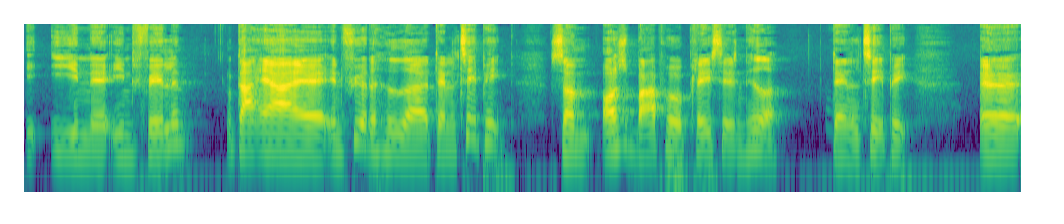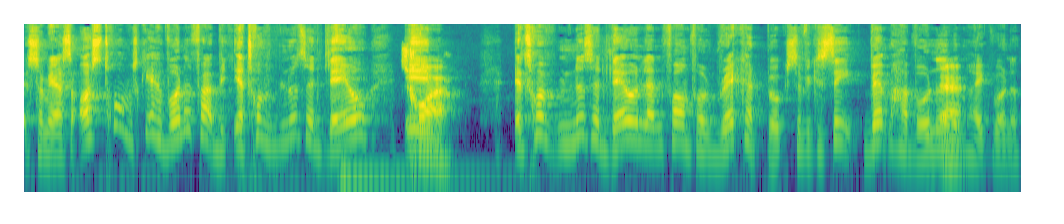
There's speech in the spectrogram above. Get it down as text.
i, i, en, uh, i en fælde. Der er uh, en fyr, der hedder Daniel TP, som også bare på Playstation hedder Daniel TP. Uh, som jeg altså også tror måske har vundet før. Jeg tror, vi bliver nødt til at lave tror en, jeg. Jeg tror, vi er nødt til at lave en eller anden form for record book, så vi kan se, hvem har vundet, ja. og hvem har ikke vundet.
